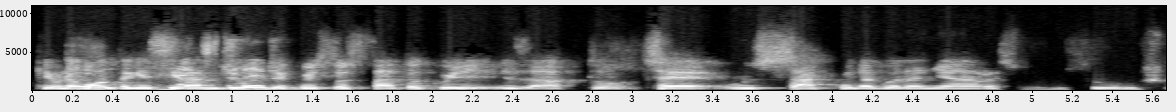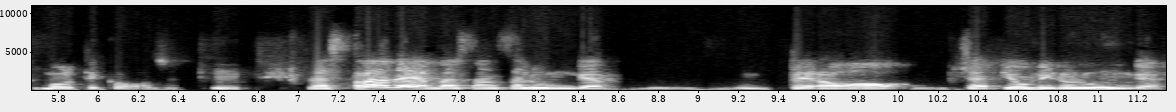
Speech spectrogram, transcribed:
che una volta che si raggiunge level. questo stato qui, esatto, c'è un sacco da guadagnare su, su, su, molte cose. Mm. La strada è abbastanza lunga, però, cioè più o meno lunga,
